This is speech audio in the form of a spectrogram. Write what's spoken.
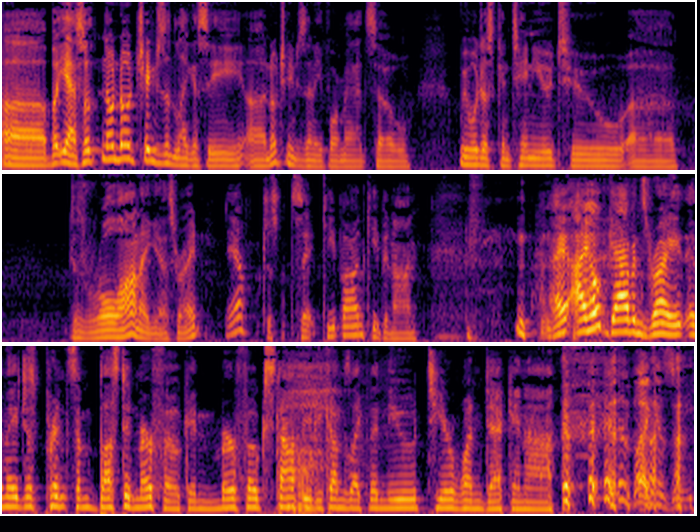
Uh, but yeah, so no, no changes in legacy, uh, no changes in any format. So we will just continue to uh, just roll on, I guess. Right? Yeah, just sit, keep on keeping on. I, I hope Gavin's right, and they just print some busted Merfolk, and Merfolk Stompy becomes like the new tier one deck in uh in Legacy.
